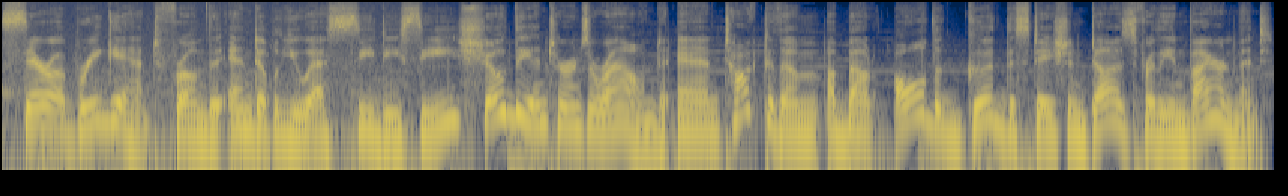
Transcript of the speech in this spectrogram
Sarah Brigant from the NWS CDC showed the interns around and talked to them about all the good the station does for the environment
